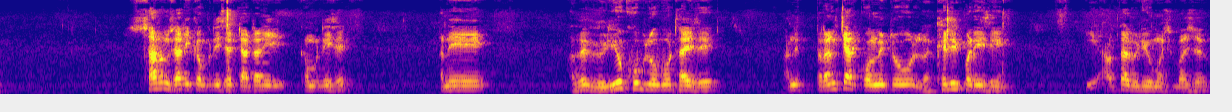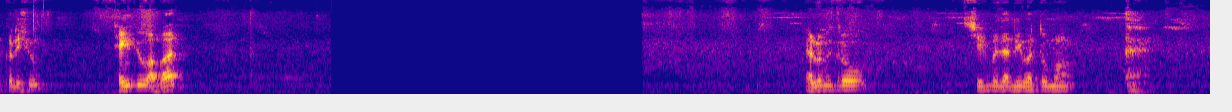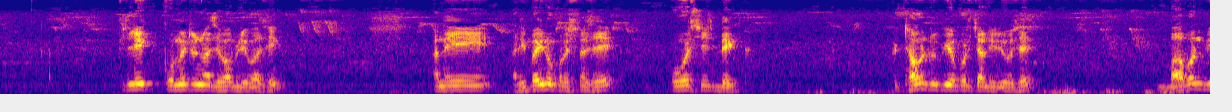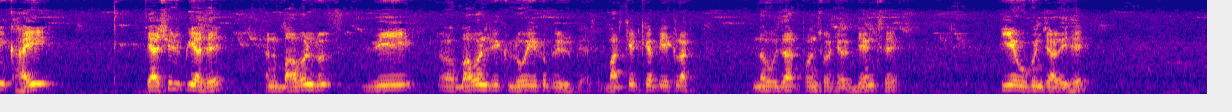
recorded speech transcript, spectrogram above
સારામાં સારી કંપની છે, ટાટાની કંપની છે. અને હવે વીડિયો ખૂબ લોબો થાય છે. અને ત્રણ ચાર કોમેન્ટો લખેલી પડી છે. એ આવતા વિડીયોમાં સમાચાર કરીશું. થેન્ક યુ આભાર. હેલો મિત્રો, શેર બજારની વાતોમાં કેટલીક કોમેન્ટોના જવાબ લેવા છે. અને હરિભાઈનો પ્રશ્ન છે, ઓવરસીઝ બેંક અઠ્ઠાવન રૂપિયા પર ચાલી રહ્યો છે. બાવન વીક હાઈ ત્યાંસી રૂપિયા છે અને બાવન વી બાવન વીક લો એકત્રીસ રૂપિયા છે. માર્કેટ કેપ એક લાખ નવ હજાર પાંચસો અઠ્યાવીસ બેંક છે. પીએ ઓગણચાળીસ છે.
